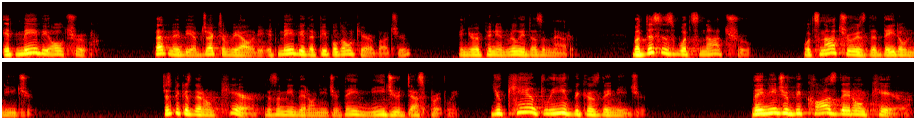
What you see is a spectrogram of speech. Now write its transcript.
It may be all true. That may be objective reality. It may be that people don't care about you, and your opinion really doesn't matter. But this is what's not true. What's not true is that they don't need you. Just because they don't care doesn't mean they don't need you. They need you desperately. You can't leave because they need you. They need you because they don't care.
